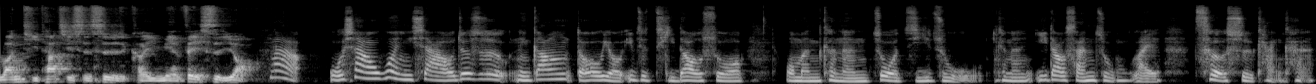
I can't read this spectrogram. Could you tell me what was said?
软体，它其实是可以免费试用。那我想要问一下哦，就是你刚刚都有一直提到说，我们可能做几组，可能一到三组来测试看看，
